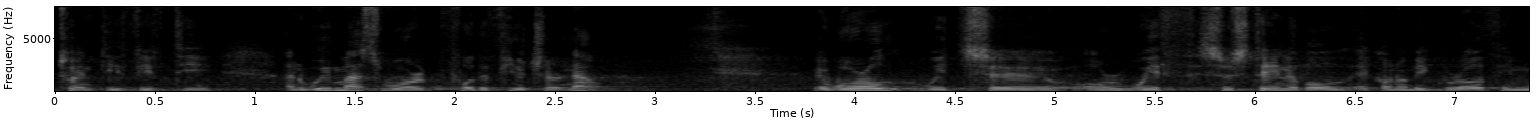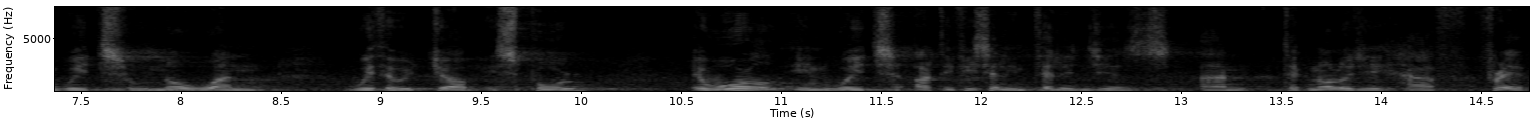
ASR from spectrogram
2050, and we must work for the future now. A world which, uh, or with sustainable economic growth in which no one with a job is poor, a world in which artificial intelligence and technology have freed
